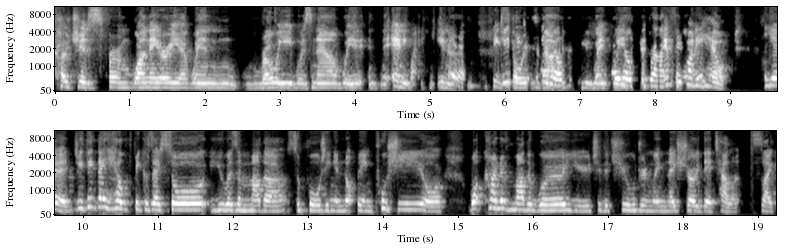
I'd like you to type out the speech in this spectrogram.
coaches from one area when Rowie was now with anyway, you know, Yeah. big you stories about helped- who you went with. helped the but Everybody family? helped. Yeah. Do you think they helped because they saw you as a mother supporting and not being pushy? Or what kind of mother were you to the children when they showed their talents? Like,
